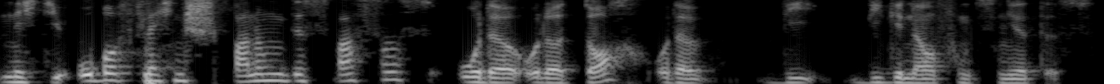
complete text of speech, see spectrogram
nicht die Oberflächenspannung des Wassers oder, oder doch? Oder wie, wie genau funktioniert das?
